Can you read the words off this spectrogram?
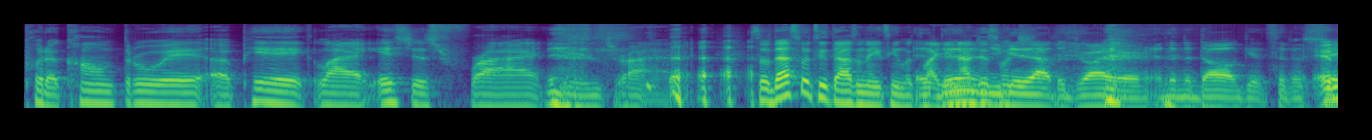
put a comb through it, a pick, like it's just fried and dried. so that's what 2018 looked And like. then And I just you get you- it out the dryer, and then the dog gets it and And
